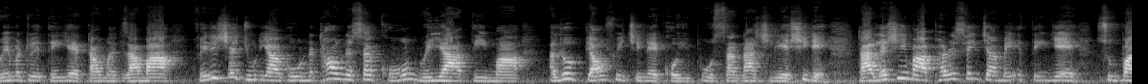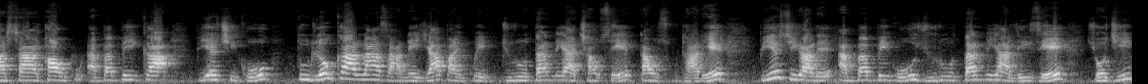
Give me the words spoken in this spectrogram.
ရီမက်ဒရစ်အသင်းရဲ့တောင်ပန်ကစားမှာဗီနီရှက်ဂျူနီယာကို2020ခုနွေရာသီမှာအလွတ်ပြောင်းရွှေ့ခြင်းနဲ့ခေါ်ယူဖို့ဆန္ဒရှိလျက်ရှိတယ်။ဒါလက်ရှိမှာ Paris Saint-Germain အသင်းရဲ့စူပါစတာဟောက်ကူအမ်ဘပေက PSG ကိုသူလောက်ကလာစာနဲ့ရပိုင်ခွင့်ယူရိုတန်း160တောင်းဆိုထားတယ်။ PSG ကလည်းအမ်ဘပေကိုယူရိုတန်း140ရော်ချင်း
